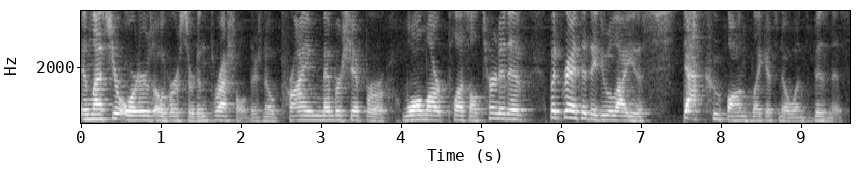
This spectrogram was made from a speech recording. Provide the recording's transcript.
unless your order is over a certain threshold. There's no Prime membership or Walmart Plus alternative, but granted, they do allow you to stack coupons like it's no one's business.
